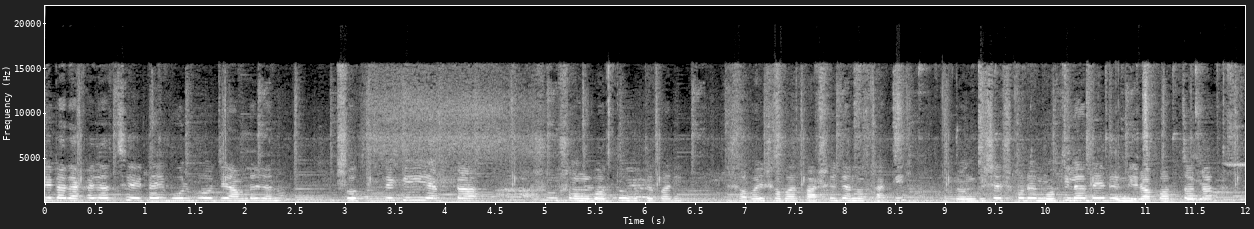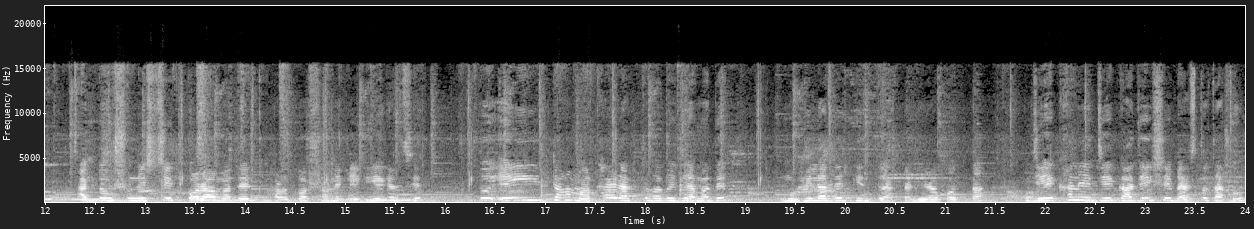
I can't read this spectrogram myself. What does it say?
যেটা দেখা যাচ্ছে, এটাই বলব যে আমরা যেন প্রত্যেকেই একটা সুসংবদ্ধ হতে পারি, সবাই সবার পাশে যেন থাকি এবং বিশেষ করে মহিলাদের নিরাপত্তাটা একদম সুনিশ্চিত করা আমাদের ভারতবর্ষ অনেক এগিয়ে গেছে। তো এইটা মাথায় রাখতে হবে যে আমাদের মহিলাদের কিন্তু একটা নিরাপত্তা। যেখানে যে কাজেই সে ব্যস্ত থাকুক,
